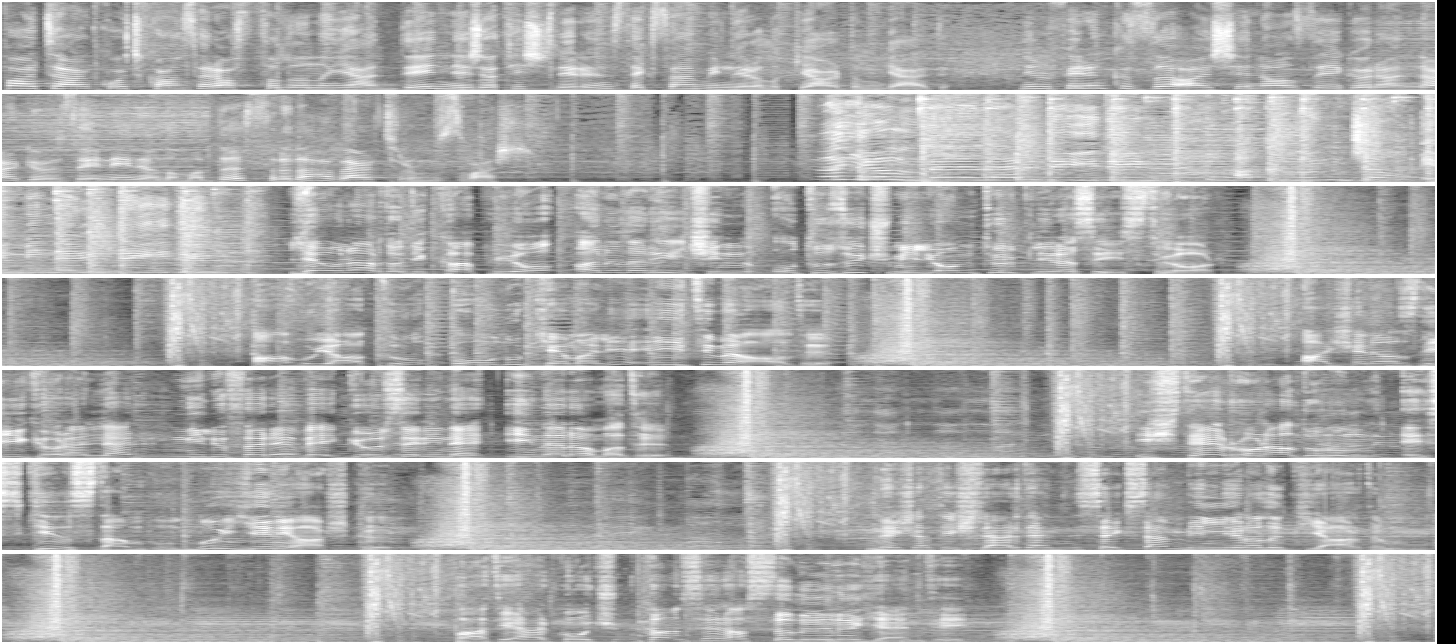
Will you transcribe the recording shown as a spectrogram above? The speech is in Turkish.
Fatih Erkoç kanser hastalığını yendi. Nejat İşler'in 80 bin liralık yardım geldi. Nilüfer'in kızı Ayşe Nazlı'yı görenler gözlerine inanamadı. Sırada haber turumuz var. Yıl nerelerdeydin aklınca emin eldeydin Leonardo DiCaprio anıları için 33 milyon Türk lirası istiyor. Ahu Yatu oğlu Kemal'i eğitime aldı. Ayşe Nazlı'yı görenler Nilüfer'e ve gözlerine inanamadı. İşte Ronaldo'nun eski İstanbullu yeni aşkı. Nejat İşler'den 80 bin liralık yardım. Fatih Erkoç kanser hastalığını yendi.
